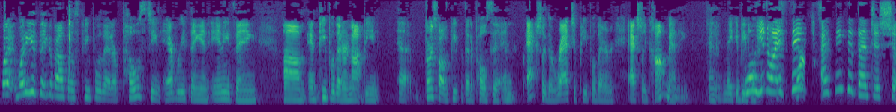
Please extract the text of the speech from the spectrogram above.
What What do you think about those people that are posting everything and anything, um, and people that are not being? Uh, first of all, the people that are posting, and actually the ratchet people that are actually commenting and making people. Well, you know, I think I think that that just show,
